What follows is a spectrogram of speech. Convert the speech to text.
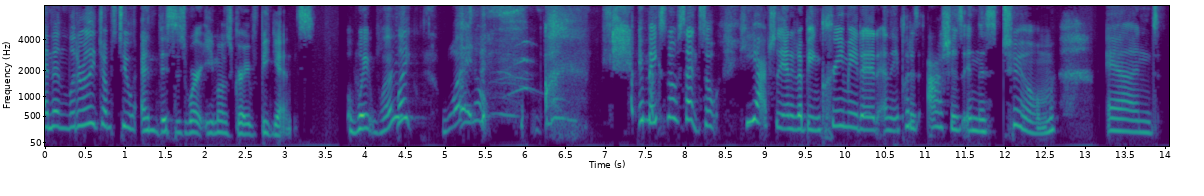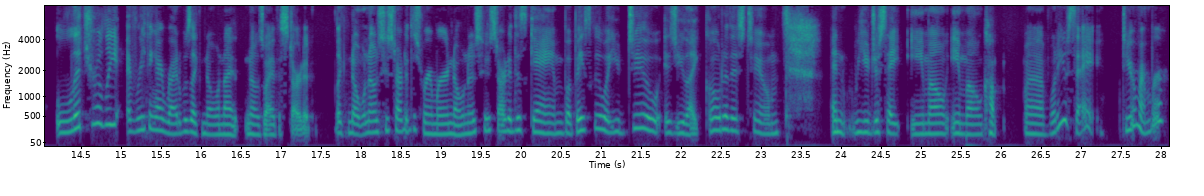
And then literally jumps to and this is where Emo's grave begins. Wait, what? Like what? I know. it makes no sense. So he actually ended up being cremated and they put his ashes in this tomb and literally everything I read was like no one knows why this started. Like no one knows who started this rumor, no one knows who started this game, but basically what you do is you like go to this tomb and you just say emo emo come uh, what do you say? Do you remember?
